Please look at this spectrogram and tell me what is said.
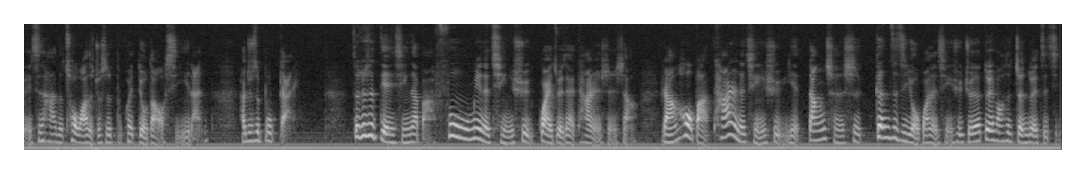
每次他的臭袜子就是不会丢到洗衣篮，他就是不改，这就是典型的把负面的情绪怪罪在他人身上。然后把他人的情绪也当成是跟自己有关的情绪，觉得对方是针对自己。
